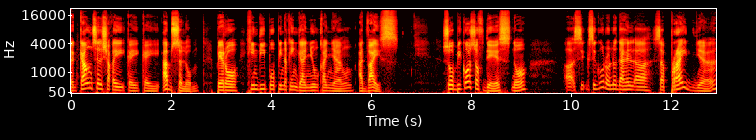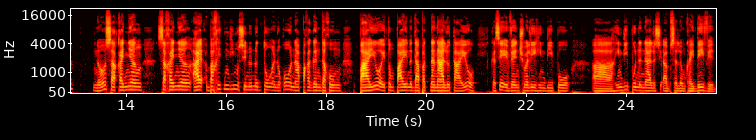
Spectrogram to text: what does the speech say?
nag-counsel siya kay kay kay Absalom pero hindi po pinakinggan yung kanyang advice. So because of this, no, uh, si- siguro no dahil uh, sa pride niya, no, sa kanyang sa kanyang ay, bakit hindi mo sinunod tong ano ko, napakaganda kong payo, itong payo na dapat nanalo tayo. Kasi eventually hindi po uh, hindi po nanalo si Absalom kay David.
